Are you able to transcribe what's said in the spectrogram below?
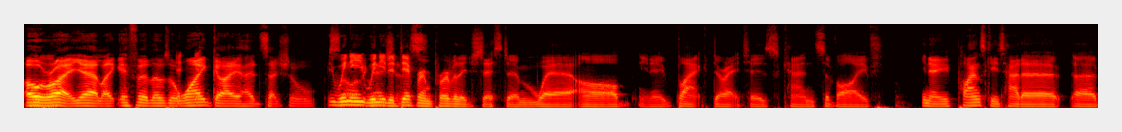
Oh right, yeah. Like if uh, there was a It- white guy who had sexual, we need we need a different privilege system where our you know black directors can survive. You know, Polanski's had a uh,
